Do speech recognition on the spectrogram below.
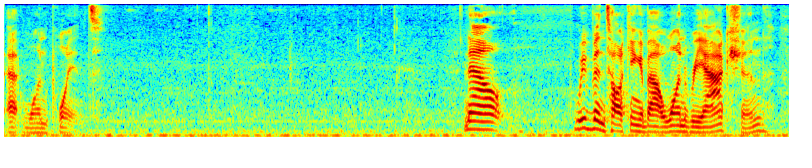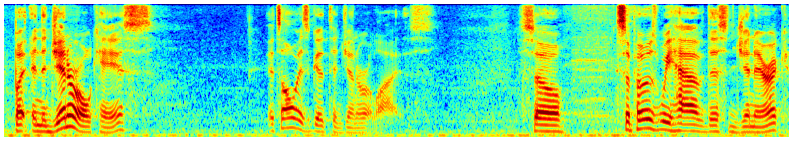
at one point. Now, we've been talking about one reaction, but in the general case, it's always good to generalize. So, suppose we have this generic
